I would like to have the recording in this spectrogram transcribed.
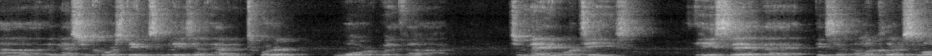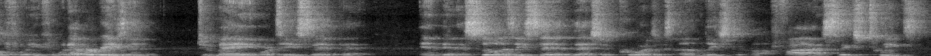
uh, and that's Shakur Stevenson. But he's having a Twitter war with uh, Jamaine Ortiz. He said that, he said, I'm going to clear the smoke for you. For whatever reason, Jamaine Ortiz said that. And then as soon as he said that, Shakur just unleashed about five, six tweets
